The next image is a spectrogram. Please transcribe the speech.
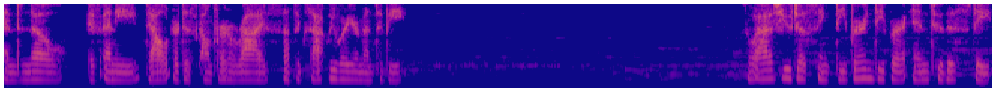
And know if any doubt or discomfort arise, that's exactly where you're meant to be. So, as you just sink deeper and deeper into this state,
